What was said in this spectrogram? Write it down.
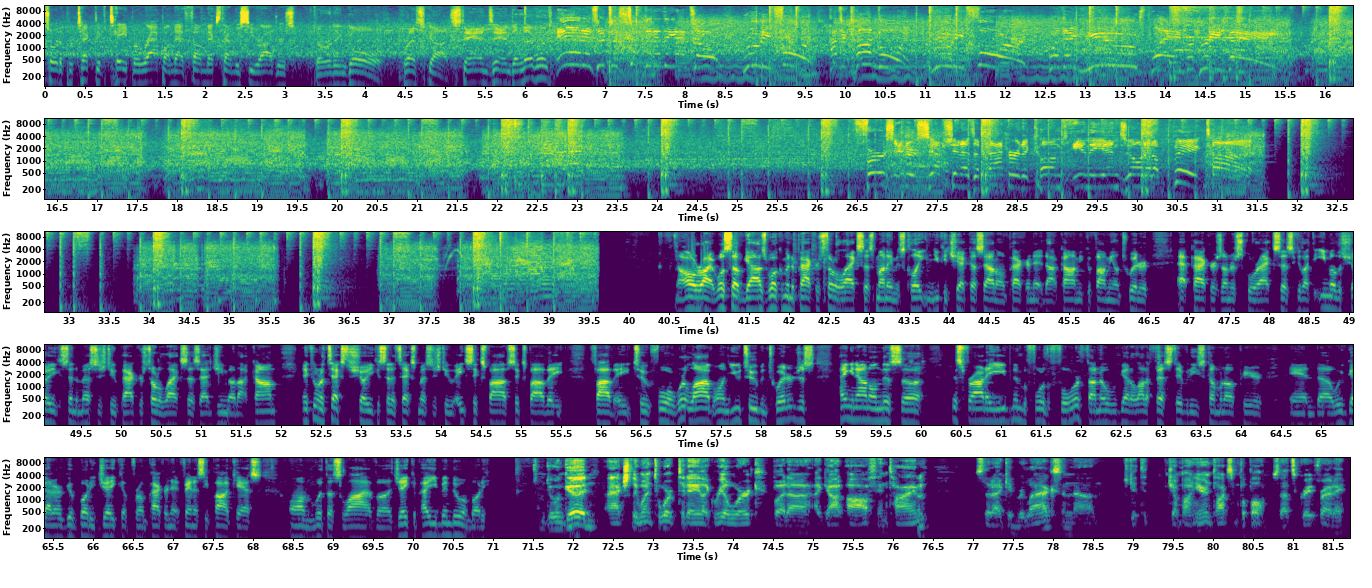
Sort of protective tape or wrap on that thumb next time we see Rodgers. Third and goal. Prescott stands in, delivers. And it is intercepted in the end zone. Rudy Ford has a convoy. Rudy Ford with a interception as a Packer, and it comes in the end zone at a big time. All right. What's up, guys? Welcome into Packers Total Access. My name is Clayton. You can check us out on packernet.com. You can find me on Twitter at Packers underscore access. If you'd like to email the show, you can send a message to Packers Total Access at gmail.com. And if you want to text the show, you can send a text message to 865 658 5824. We're live on YouTube and Twitter, just hanging out on this uh, this Friday evening before the 4th. I know we've got a lot of festivities coming up here. And uh, we've got our good buddy Jacob from Packernet Fantasy Podcast on with us live. Uh, Jacob, how you been doing, buddy? I'm doing good. I actually went to work today, like real work, but uh, I got off in time so that I could relax and um, get to jump on here and talk some football. So that's a great Friday.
